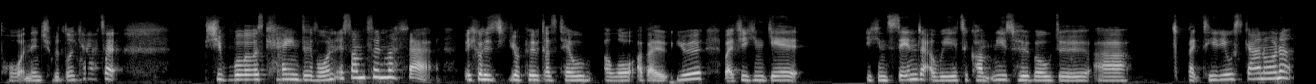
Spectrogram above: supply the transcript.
pot and then she would look at it she was kind of onto something with that because your poo does tell a lot about you. But if you can get, you can send it away to companies who will do a bacterial scan on it,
